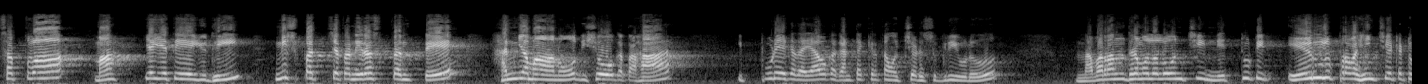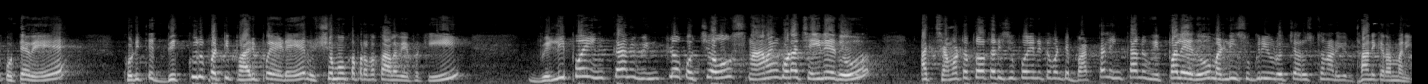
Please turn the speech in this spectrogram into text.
సత్వా మాహ్యయతే యుధి నిష్పచ్చత నిరస్తంతే హన్యమానో దిశోగత. ఇప్పుడే కదయా ఒక గంట క్రితం వచ్చాడు సుగ్రీవుడు. నవరంధ్రములలోంచి నెత్తుటి ఏరులు ప్రవహించేటట్టు కొట్టావే. కొడితే దిక్కులు పట్టి పారిపోయాడే ఋష్యముఖ పర్వతాల వైపుకి. వెళ్ళిపోయి ఇంకా నువ్వు ఇంట్లోకి వచ్చావు స్నానం కూడా చేయలేదు. ఆ చెమటతో తడిసిపోయినటువంటి బట్టలు ఇంకా నువ్వు విప్పలేదు మళ్ళీ సుగ్రీవుడు వచ్చి అరుస్తున్నాడు యుద్ధానికి రమ్మని.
